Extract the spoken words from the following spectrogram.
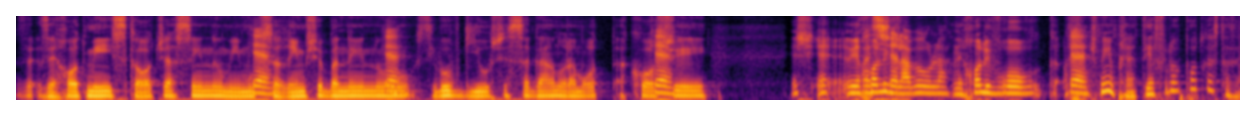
זה, זה יכול להיות מעסקאות שעשינו, ממוצרים כן. שבנינו, כן. סיבוב גיוס שסגרנו למרות הקושי. כן. יש, אני יכול... זו שאלה מעולה. אני יכול לברור... כן. תשמעי, מבחינתי אפילו הפודקאסט הזה.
